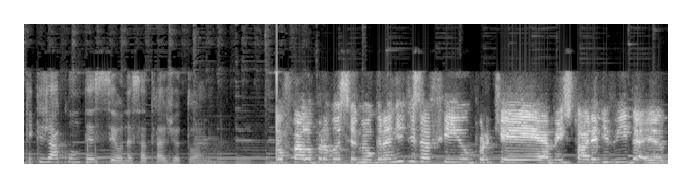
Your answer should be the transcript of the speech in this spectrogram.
que, que já aconteceu nessa trajetória? Eu falo para você meu grande desafio, porque a minha história de vida, eu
